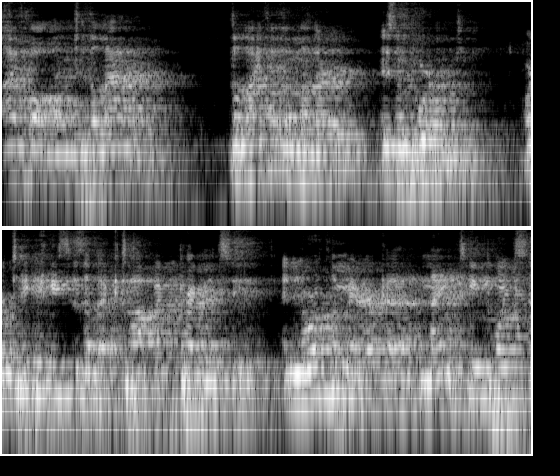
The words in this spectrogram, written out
I fall into the latter. The life of a mother is important. Or take cases of ectopic pregnancy. In North America, 19.7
